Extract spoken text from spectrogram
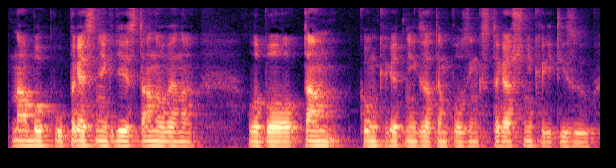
na boku, presne kde je stanovená, lebo tam konkrétne ich za ten posing strašne kritizujú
